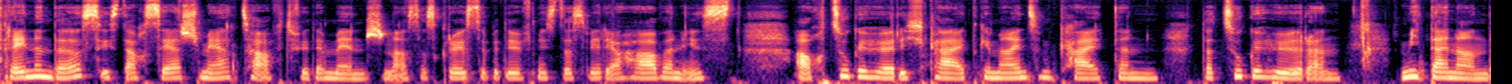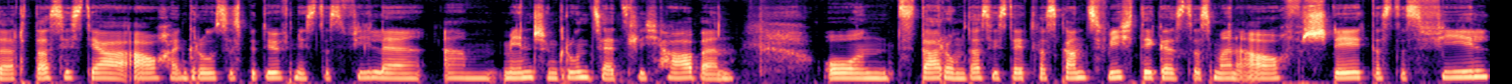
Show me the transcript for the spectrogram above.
trennendes ist auch sehr schmerzhaft für den Menschen. Also das größte Bedürfnis, das wir ja haben, ist auch Zugehörigkeit, Gemeinsamkeiten, dazugehören, miteinander. Das ist ja auch ein großes Bedürfnis, das viele ähm, Menschen grundsätzlich haben. Und darum, das ist etwas ganz Wichtiges, dass man auch versteht, dass das viel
